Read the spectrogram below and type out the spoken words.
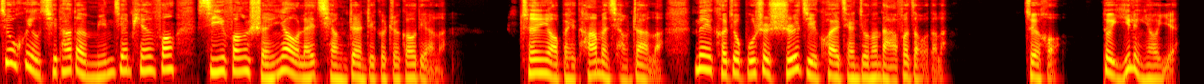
就会有其他的民间偏方、西方神药来抢占这个制高点了。真要被他们抢占了，那可就不是十几块钱就能打发走的了。最后，对以岭药业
